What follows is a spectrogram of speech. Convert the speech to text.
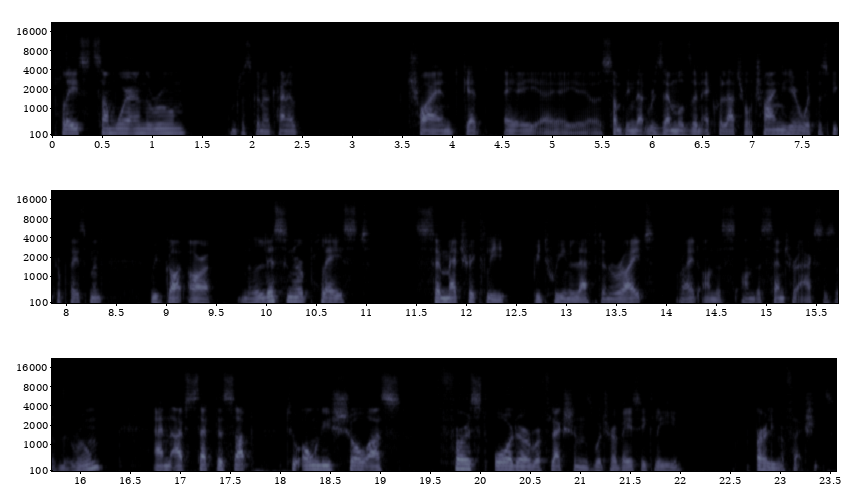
placed somewhere in the room. I'm just going to kind of try and get a, a, a, uh, something that resembles an equilateral triangle here with the speaker placement. We've got our listener placed symmetrically between left and right, right on this on the center axis of the room. And I've set this up to only show us first order reflections, which are basically early reflections.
